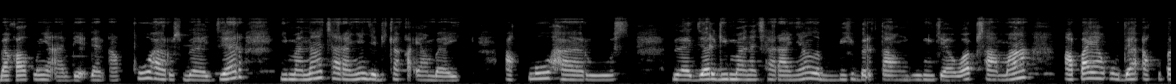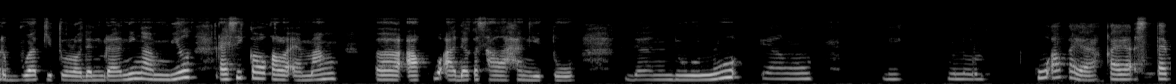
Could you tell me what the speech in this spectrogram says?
bakal punya adik dan aku harus belajar gimana caranya jadi kakak yang baik. Aku harus belajar gimana caranya lebih bertanggung jawab sama apa yang udah aku perbuat gitu loh dan berani ngambil resiko kalau emang uh, aku ada kesalahan gitu. Dan dulu yang di menurutku apa ya kayak step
